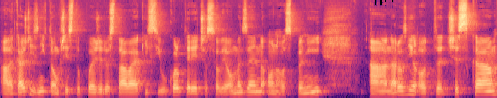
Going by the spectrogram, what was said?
Ale každý z nich tomu přistupuje, že dostává jakýsi úkol, který je časově omezen, on ho splní a na rozdíl od Česka,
